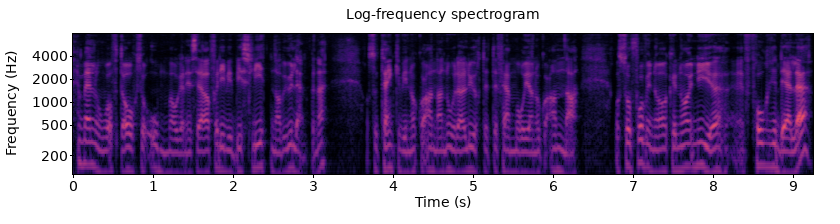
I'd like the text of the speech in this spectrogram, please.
mellom ofte også omorganiserer, fordi vi blir slitne av ulempene. Og så tenker vi noe annet nå, det er lurt etter fem år å gjøre noe annet. Og så får vi noen nye fordeler,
